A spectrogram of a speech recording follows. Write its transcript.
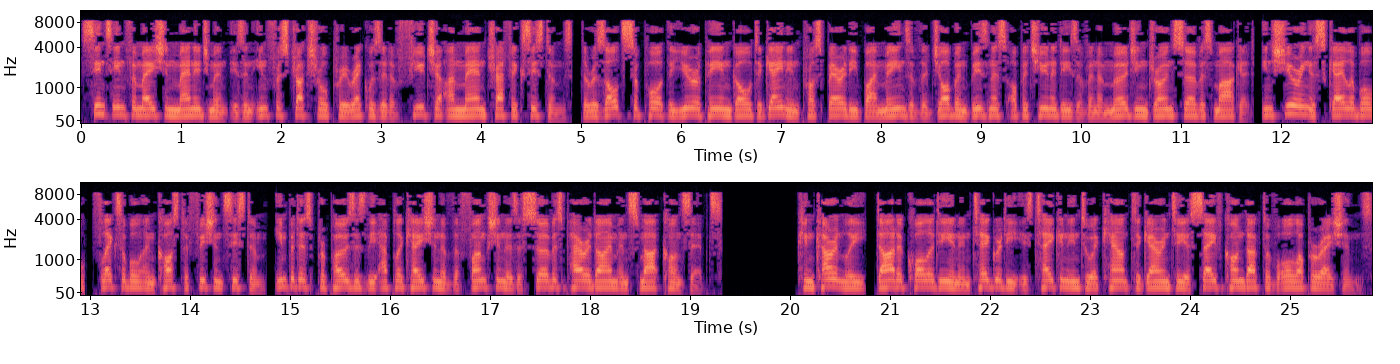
Since information management is an infrastructural prerequisite of future unmanned traffic systems, the results support the European goal to gain in prosperity by means of the job and business opportunities of an emerging drone service market, ensuring a scalable, flexible and cost-efficient system. Impetus proposes the application of the function as a service paradigm and smart concepts. Concurrently, data quality and integrity is taken into account to guarantee a safe conduct of all operations.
